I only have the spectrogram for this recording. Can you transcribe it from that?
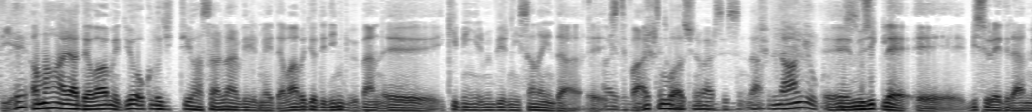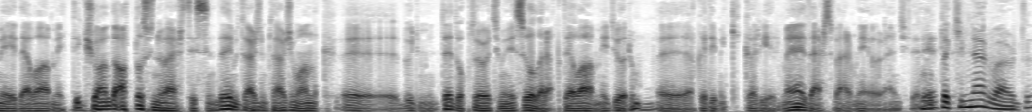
diye ama hala devam ediyor. Okula ciddi hasarlar verilmeye devam ediyor. Dediğim gibi ben e, 2021 Nisan ayında e, istifa ettim Boğaziçi Üniversitesi'nden. Şimdi hangi E, müzikle e, bir süre direnmeye devam ettik. Şu anda Atlas Üniversitesi'nde mütercim tercümanlık e, bölümünde doktor öğretim üyesi olarak devam ediyorum. E, akademik kariyerime, ders vermeye öğrencilere. Grupta kimler vardı?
